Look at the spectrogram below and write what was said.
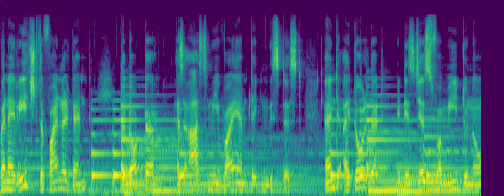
When I reached the final tent, the doctor has asked me why I am taking this test, and I told that it is just for me to know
